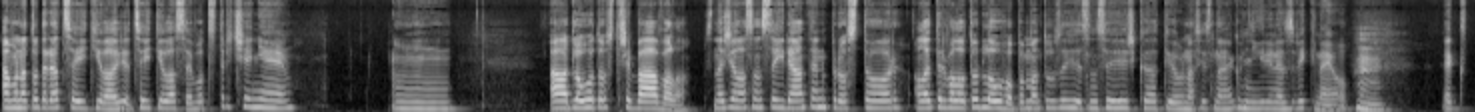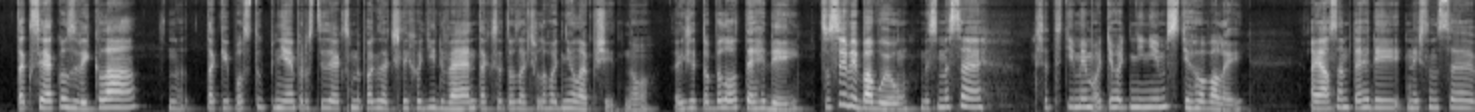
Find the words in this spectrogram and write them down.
A ona to teda cítila, že cítila se odstrčeně mm, a dlouho to vstřebávala. Snažila jsem se jí dát ten prostor, ale trvalo to dlouho. Pamatuju si, že jsem si říkala, ty ona si snad jako nikdy nezvykne, jo. Hmm. Jak, tak si jako zvykla, taky postupně, prostě jak jsme pak začali chodit ven, tak se to začalo hodně lepšit, no. Takže to bylo tehdy. Co si vybavuju? My jsme se před tím mým otěhotněním stěhovali a já jsem tehdy, než jsem se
